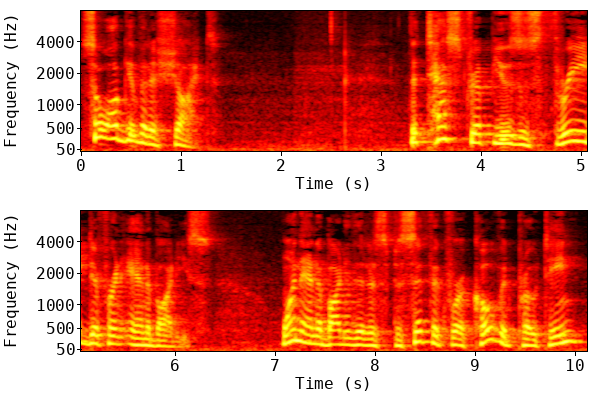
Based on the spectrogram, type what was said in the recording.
so I'll give it a shot. The test strip uses three different antibodies one antibody that is specific for a COVID protein,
